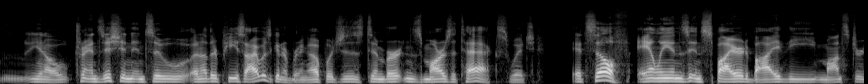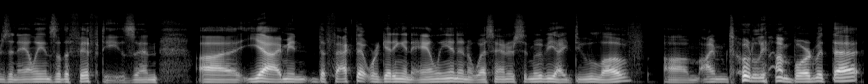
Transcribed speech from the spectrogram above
you know, transition into another piece I was going to bring up, which is Tim Burton's Mars Attacks, which itself aliens inspired by the monsters and aliens of the 50s and uh, yeah i mean the fact that we're getting an alien in a wes anderson movie i do love um, i'm totally on board with that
